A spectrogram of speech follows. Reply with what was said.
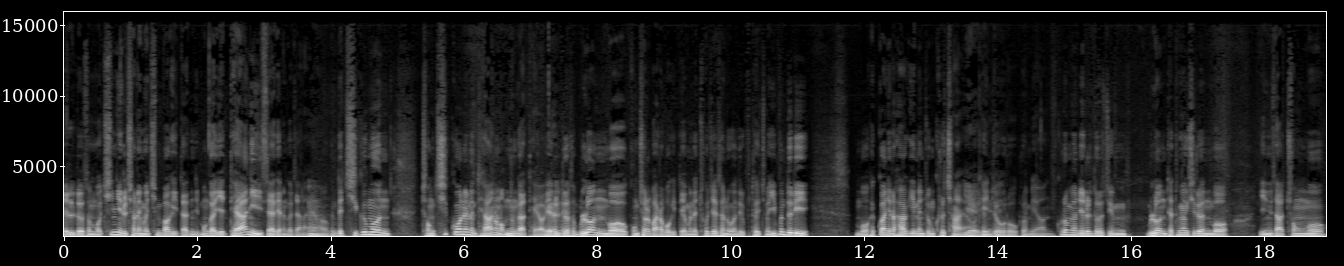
예를 들어서 뭐 친일을 쳐내면 친박이 있다든지 뭔가 대안이 있어야 되는 거잖아요. 음. 근데 지금은 정치권에는 대안은 없는 것 같아요. 예를 네네. 들어서 물론 뭐 공천을 바라보기 때문에 초재선 의원들이 붙어 있지만 이분들이 뭐 핵관이라 하기는 좀 그렇잖아요. 예, 예. 개인적으로 예. 그러면 그러면 예를 들어 지금 물론 대통령실은 뭐 인사 총무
